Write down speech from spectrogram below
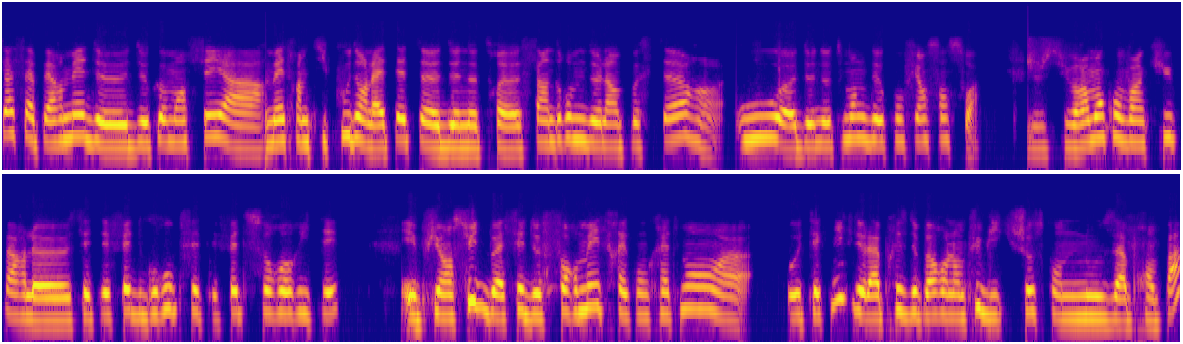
ça, ça permet de, commencer à mettre un petit coup dans la tête de notre syndrome de l'imposteur ou de notre manque de confiance en soi. Je suis vraiment convaincue par cet effet de groupe, cet effet de sororité et puis ensuite, bah, c'est de former très concrètement euh, aux techniques de la prise de parole en public, chose qu'on ne nous apprend pas,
